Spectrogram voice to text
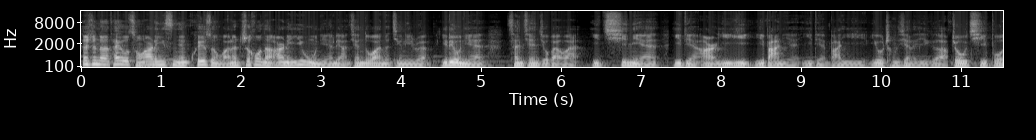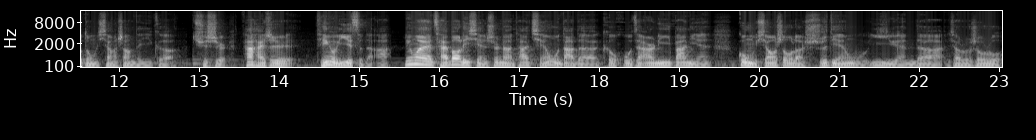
但是呢，他又从二零一四年亏损完了之后呢，二零一五年两千多万的净利润，一六年三千九百万，一七年一点二一亿，一八年一点八一亿，又呈现了一个周期波动向上的一个趋势。它还是。挺有意思的啊！另外，财报里显示呢，它前五大的客户在二零一八年共销售了十点五亿元的销售收入，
